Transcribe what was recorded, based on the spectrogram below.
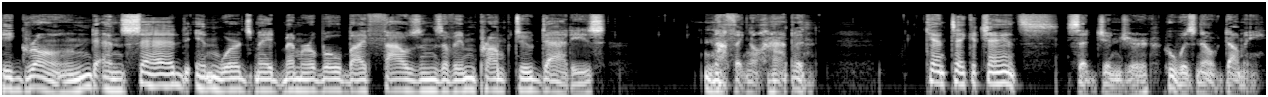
He groaned and said, in words made memorable by thousands of impromptu daddies, Nothing'll happen. Can't take a chance, said Ginger, who was no dummy,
